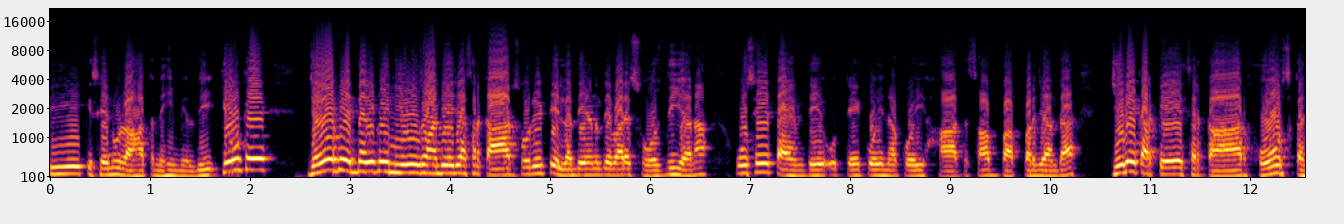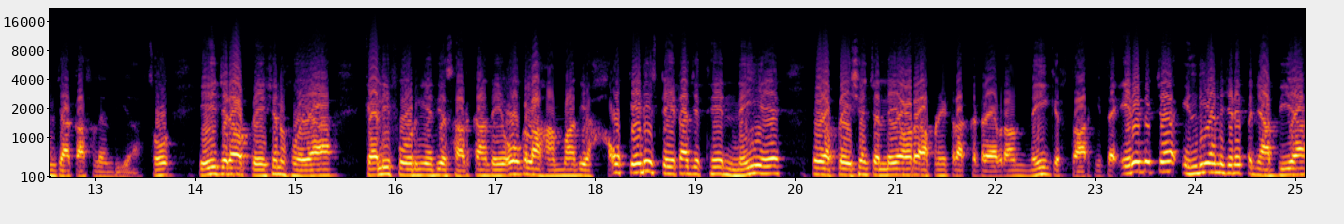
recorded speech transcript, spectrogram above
ਵੀ ਕਿਸੇ ਨੂੰ ਰਾਹਤ ਨਹੀਂ ਮਿਲਦੀ। ਕਿਉਂਕਿ ਜਦੋਂ ਵੀ ਇਦਾਂ ਦੀ ਕੋਈ ਨਿਊਜ਼ ਆਉਂਦੀ ਹੈ ਜਾਂ ਸਰਕਾਰ ਸੋਰੇ ਢਿੱਲ ਦੇਣ ਦੇ ਬਾਰੇ ਸੋਚਦੀ ਆ ਨਾ, ਉਸੇ ਟਾਈਮ ਦੇ ਉੱਤੇ ਕੋਈ ਨਾ ਕੋਈ ਹਾਦਸਾ ਵਾਪਰ ਜਾਂਦਾ। ਜਿਹਦੇ ਕਰਕੇ ਸਰਕਾਰ ਹੋਰ ਸਕੰਜਾ ਕੱਸ ਲੈਂਦੀ ਆ। ਸੋ ਇਹ ਜਿਹੜਾ ਆਪਰੇਸ਼ਨ ਹੋਇਆ ਕੈਲੀਫੋਰਨੀਆ ਦੀਆਂ ਸੜਕਾਂ ਤੇ ਓਕਲਾਹਾਮਾ ਦੀ ਉਹ ਕਿਹੜੀ ਸਟੇਟ ਆ ਜਿੱਥੇ ਨਹੀਂ ਇਹ ਆਪਰੇਸ਼ਨ ਚੱਲੇ ਔਰ ਆਪਣੇ ਟਰੱਕ ਡਰਾਈਵਰਾਂ ਨੂੰ ਨਹੀਂ ਗ੍ਰਿਫਤਾਰ ਕੀਤਾ। ਇਹਦੇ ਵਿੱਚ ਇੰਡੀਅਨ ਜਿਹੜੇ ਪੰਜਾਬੀ ਆ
